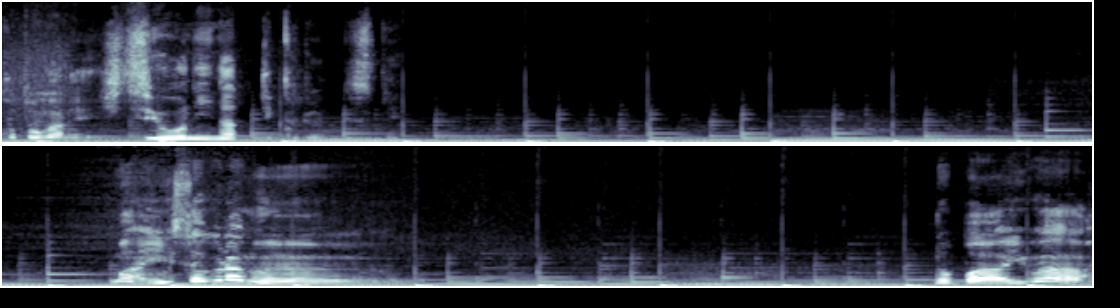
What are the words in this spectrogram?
ことがね必要になってくるんですね。まあインスタグラムの場合は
